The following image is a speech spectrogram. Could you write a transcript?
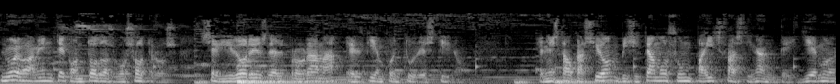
Nuevamente con todos vosotros, seguidores del programa El tiempo en tu destino. En esta ocasión visitamos un país fascinante, lleno,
